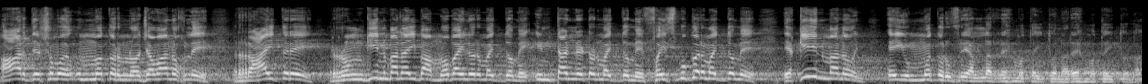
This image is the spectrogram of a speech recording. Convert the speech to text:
আর যে সময় উম্মতর নজওয়ান হলে রাইতরে রঙ্গিন বানাইবা মোবাইলের মাধ্যমে, ইন্টারনেটের মাধ্যমে, ফেসবুকের মাধ্যমে, একইন মানন, এই উন্মতর উপরে আল্লাহর রেহমত আইতো না, রেহমত আইতো না।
